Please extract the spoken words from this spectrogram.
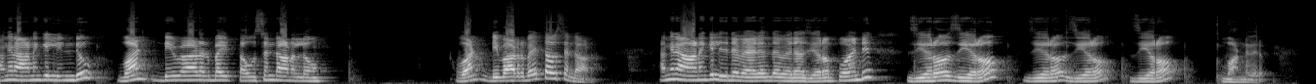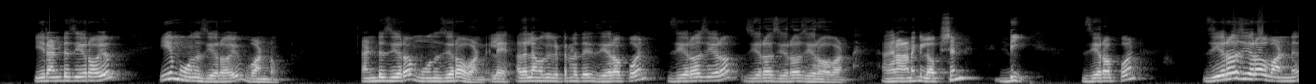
അങ്ങനെ ആണെങ്കിൽ into one divided by thousand ആണല്ലോ. വൺ ഡിവൈഡഡ് ബൈ തൗസൻഡ് ആണ്. അങ്ങനെ ആണെങ്കിൽ ഇതിന്റെ വാല്യൂ എന്താ വരിക? Zero point zero zero zero zero zero one വരും. ഈ രണ്ട് സീറോയും ഈ മൂന്ന് സീറോയും വണ്ണും രണ്ട് സീറോ മൂന്ന് സീറോ വൺ അല്ലേ അതെല്ലാം നമുക്ക് കിട്ടുന്നത് zero point zero zero zero zero zero one അങ്ങനെയാണെങ്കിൽ option D zero point zero zero one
